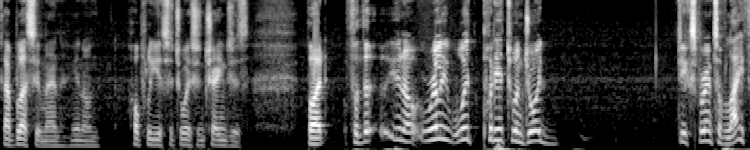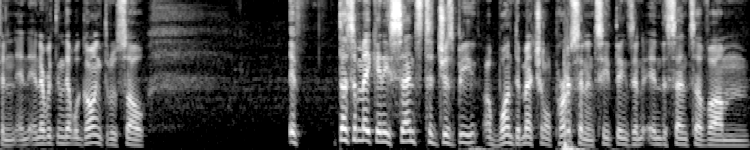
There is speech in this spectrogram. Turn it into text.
God bless you, man. You know, hopefully your situation changes. But for the, you know, really would put it to enjoy the experience of life and, and, and everything that we're going through. So if doesn't make any sense to just be a one dimensional person and see things in, in the sense of um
